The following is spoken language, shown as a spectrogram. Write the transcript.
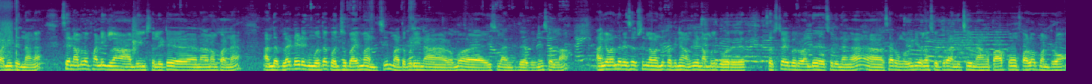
பண்ணிட்டு இருந்தாங்க. சரி நம்மளும் பண்ணிக்கலாம் அப்படின்னு சொல்லிட்டு நானும் பண்ணேன். அந்த பிளட் எடுக்கும்போது தான் கொஞ்சம் பயமாக இருந்துச்சு. மற்றபடி நான் ரொம்ப யூஸ்ஃபுல்லாக இருந்தது அப்படின்னு சொல்லலாம். அங்கே வந்து ரிசப்ஷனில் வந்து பார்த்திங்கன்னா அங்கேயும் நம்மளுக்கு ஒரு சப்ஸ்கிரைபர் வந்து சொல்லியிருந்தாங்க. சார் உங்கள் வீடியோலாம் சூப்பராக இருந்துச்சு. நாங்கள் பார்ப்போம் ஃபாலோ பண்ணுறோம்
